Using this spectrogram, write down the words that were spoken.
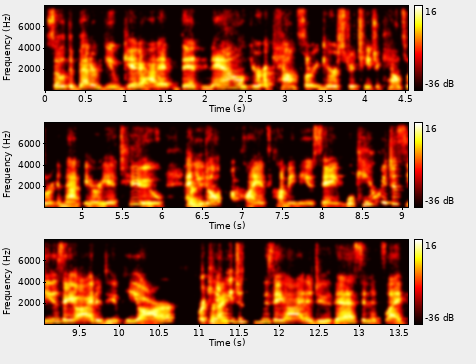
So the better you get at it, then now you're a counselor, you're a strategic counselor in that area too. And right. you don't have clients coming to you saying, well, can't we just use AI to do PR? Or can't right. we just use AI to do this? And it's like,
